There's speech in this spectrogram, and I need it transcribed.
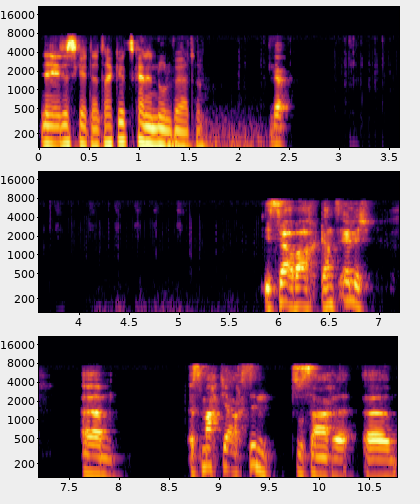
Nee, das geht nicht, da gibt's keine Nullwerte. Ja. Ist ja aber auch ganz ehrlich, ähm, es macht ja auch Sinn zu sagen, äh,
